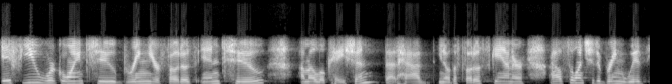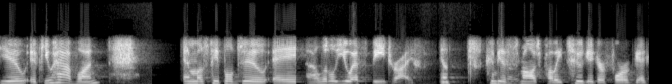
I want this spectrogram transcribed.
if you were going to bring your photos into um, a location that had, you know, the photo scanner, I also want you to bring with you, if you have one, and most people do a, a little USB drive. You know, it can be as small as probably two gig or four gig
